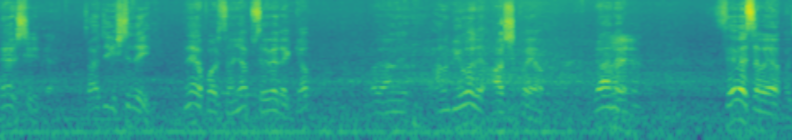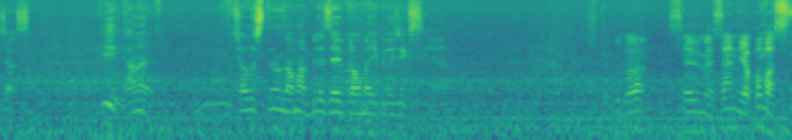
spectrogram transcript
her şeyde. Sadece işte değil. Ne yaparsan yap, severek yap. Yani hani diyorlar ya aşkla yap. Yani Aynen. seve seve yapacaksın. Ki hani e, çalıştığın zaman bile zevk almayı bileceksin yani. İşte bu da Sevmesen yapamazsın.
